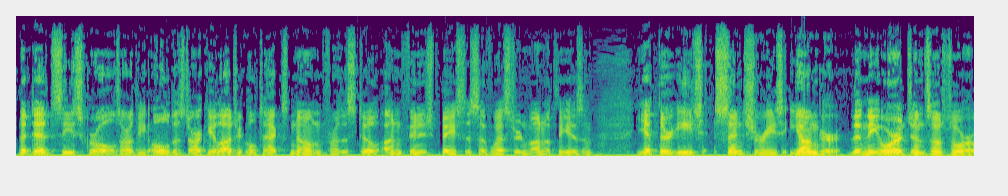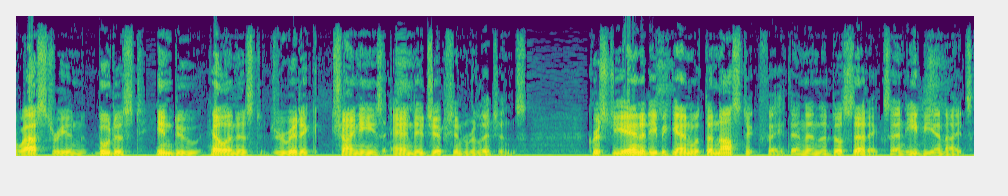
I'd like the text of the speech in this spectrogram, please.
The Dead Sea Scrolls are the oldest archaeological text known for the still unfinished basis of Western monotheism, yet they're each centuries younger than the origins of Zoroastrian, Buddhist, Hindu, Hellenist, Druidic, Chinese, and Egyptian religions. Christianity began with the Gnostic faith, and then the Docetics and Ebionites,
